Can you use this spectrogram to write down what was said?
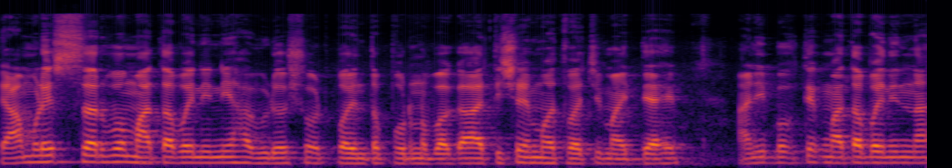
त्यामुळे सर्व माता बहिणींनी हा व्हिडिओ शॉर्टपर्यंत पूर्ण बघा. अतिशय महत्त्वाची माहिती आहे. आणि बहुतेक माता बहिणींना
